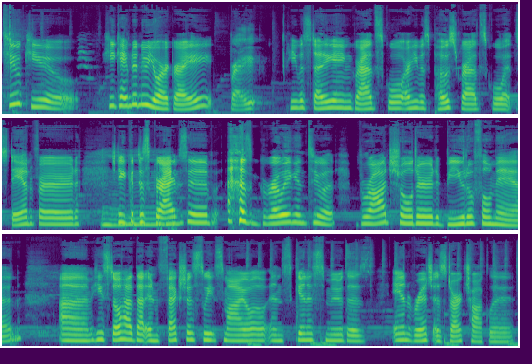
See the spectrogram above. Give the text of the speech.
Too cute. He came to New York, right? right. He was studying grad school or he was post grad school at Stanford. She could Mhm. describes him as growing into a broad shouldered, beautiful man. Um, he still had that infectious, sweet smile and skin as smooth as and rich as dark chocolate.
